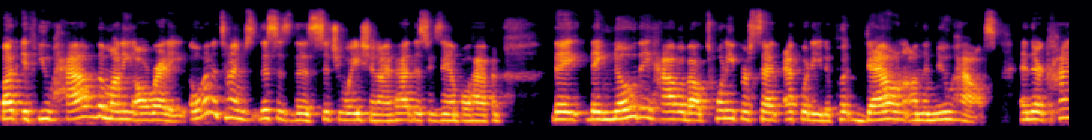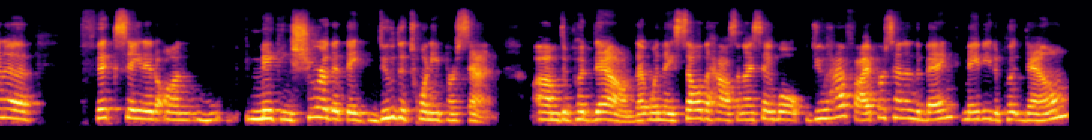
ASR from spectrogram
But if you have the money already, a lot of times this is the situation. I've had this example happen. They, they know they have about 20% equity to put down on the new house, and they're kind of fixated on making sure that they do the 20% um, to put down that when they sell the house and i say well do you have 5% in the bank maybe to put down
